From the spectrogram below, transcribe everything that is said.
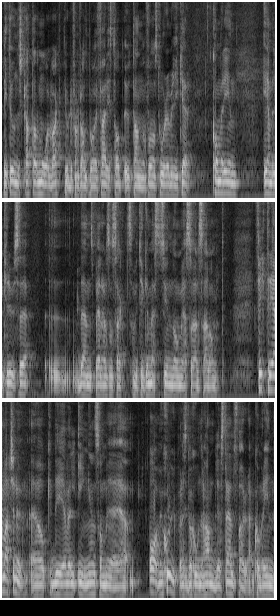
lite underskattad målvakt, gjorde det framförallt bra i Färjestad utan att få några stora rubriker. Kommer in, Emil Kruse, eh, den spelaren som sagt som vi tycker mest synd om i SHL så här långt. Fick tre matcher nu eh, och det är väl ingen som är avundsjuk på den situationen han blev ställd för. Han kommer in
